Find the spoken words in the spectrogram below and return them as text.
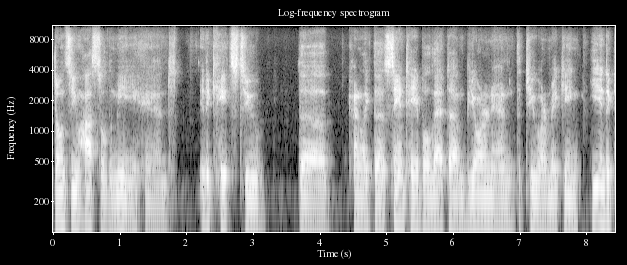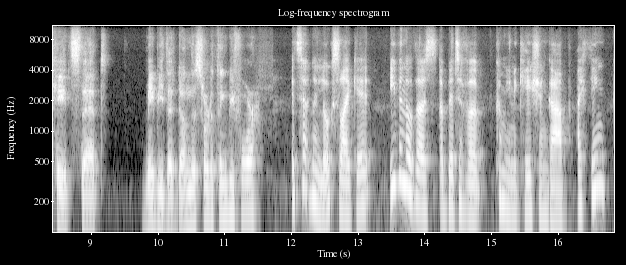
don't seem hostile to me, and indicates to the kind of like the sand table that um, Bjorn and the two are making. He indicates that maybe they've done this sort of thing before. It certainly looks like it. Even though there's a bit of a communication gap, I think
